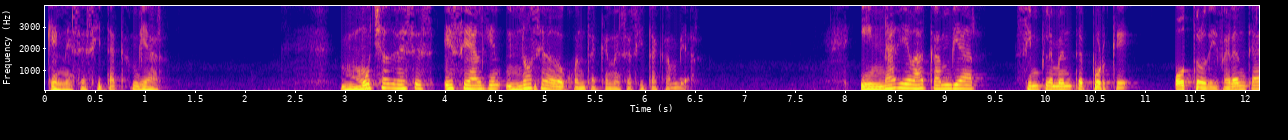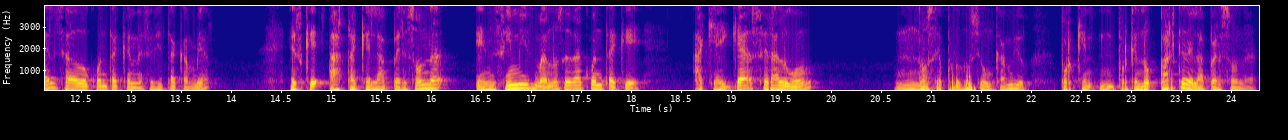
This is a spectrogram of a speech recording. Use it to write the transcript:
que necesita cambiar, muchas veces ese alguien no se ha dado cuenta que necesita cambiar. Y nadie va a cambiar simplemente porque otro diferente a él se ha dado cuenta que necesita cambiar. Es que hasta que la persona en sí misma no se da cuenta que aquí hay que hacer algo, no se produce un cambio, porque, porque no parte de la persona.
